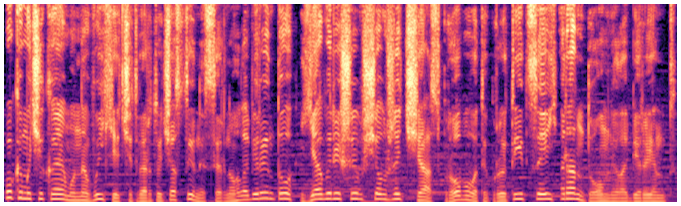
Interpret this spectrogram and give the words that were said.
Поки ми чекаємо на вихід четвертої частини сирного лабіринту, я вирішив, що вже час спробувати пройти цей рандомний лабіринт.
